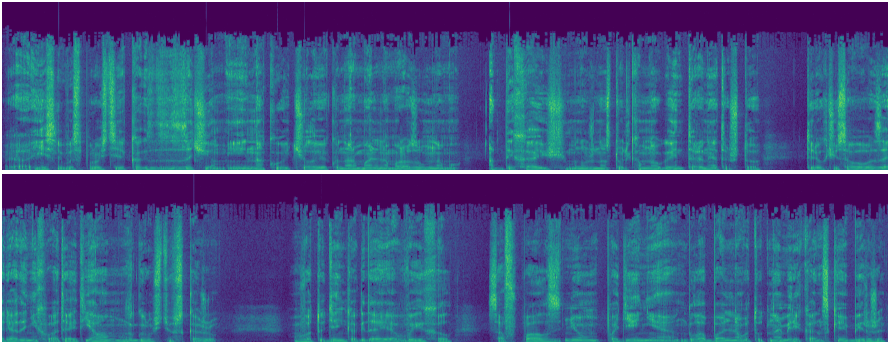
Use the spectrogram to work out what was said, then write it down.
А если вы спросите, как, зачем и на кой человеку нормальному, разумному, отдыхающему нужно столько много интернета, что трехчасового заряда не хватает, я вам с грустью скажу. Вот тот день, когда я выехал, совпал с днем падения глобального тут на американской бирже.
